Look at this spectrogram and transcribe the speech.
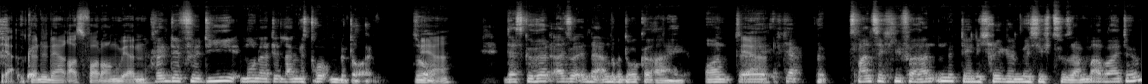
ja, könnte eine Herausforderung werden. Könnte für die monatelanges Drucken bedeuten. So. Ja. Das gehört also in eine andere Druckerei. Und äh, ich habe 20 Lieferanten, mit denen ich regelmäßig zusammenarbeite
